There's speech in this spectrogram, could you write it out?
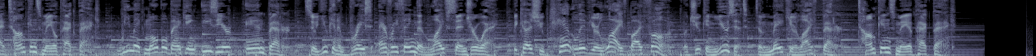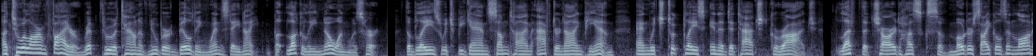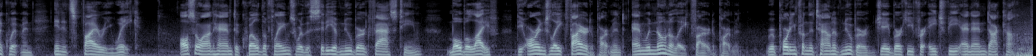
At Tompkins Mahopac Bank, we make mobile banking easier and better so you can embrace everything that life sends your way. Because you can't live your life by phone, but you can use it to make your life better. Tompkins Mahopac Bank. A two alarm fire ripped through a town of Newburgh building Wednesday night, but luckily no one was hurt. The blaze, which began sometime after 9 p.m. and which took place in a detached garage, left the charred husks of motorcycles and lawn equipment in its fiery wake. Also on hand to quell the flames were the City of Newburgh Fast Team, Mobile Life, the Orange Lake Fire Department, and Winona Lake Fire Department. Reporting from the town of Newburgh, Jay Berkey for HVNN.com.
